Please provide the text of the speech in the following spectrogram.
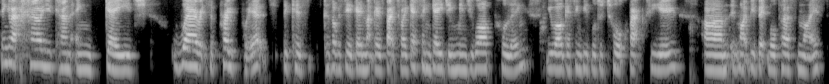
Think about how you can engage where it's appropriate because because obviously again that goes back to i guess engaging means you are pulling you are getting people to talk back to you. Um, it might be a bit more personalized.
